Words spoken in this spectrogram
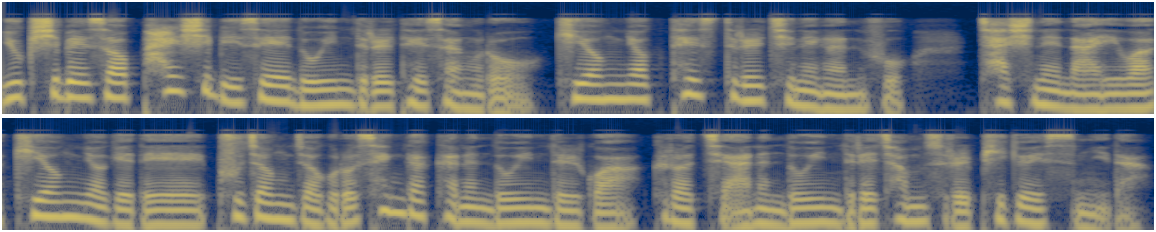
60에서 82세의 노인들을 대상으로 기억력 테스트를 진행한 후 자신의 나이와 기억력에 대해 부정적으로 생각하는 노인들과 그렇지 않은 노인들의 점수를 비교했습니다.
